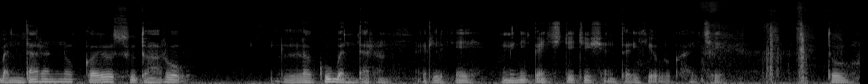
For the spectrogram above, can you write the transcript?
બંધારણનો કયો સુધારો? લઘુ બંધારણ એટલે કે મિની કોન્સ્ટિટ્યુશન તરીકે ઓળખાય છે. તો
